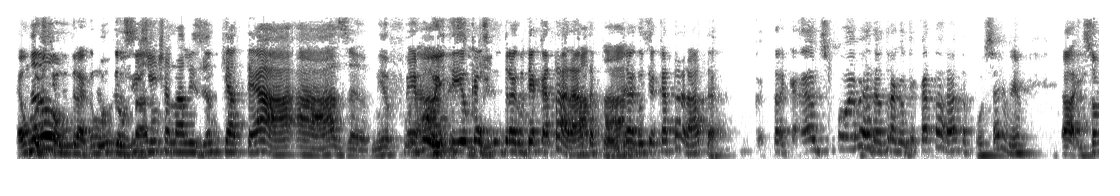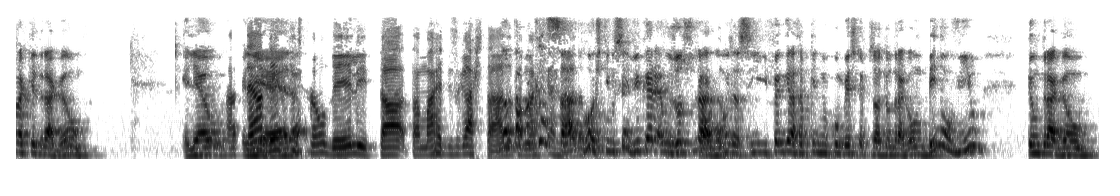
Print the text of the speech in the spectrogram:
É um não, rostinho do dragão. Eu, eu vi gente analisando que até a, a asa meio furada. É, e tem o caso do dragão tem a catarata, pô. O dragão tem a catarata. Eu disse, pô, é verdade, o dragão tem catarata, pô, sério mesmo. Ah, e sobre aquele dragão, ele é o. Até ele a dentição dele tá, tá mais desgastado. Não, tá tava cansado, o rostinho. Você viu que era os outros dragões, assim, e foi engraçado porque no começo do episódio tem um dragão bem novinho, tem um dragão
